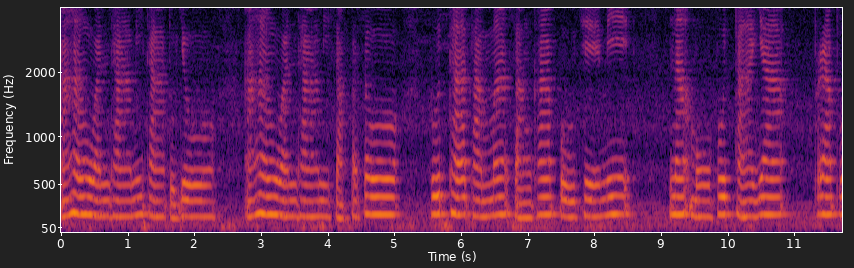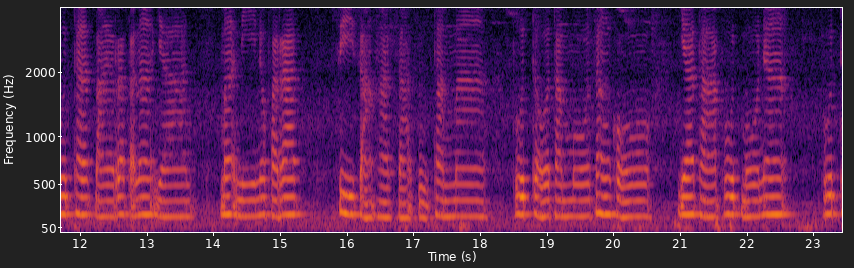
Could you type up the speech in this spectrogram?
อหังวันทามิทาตุโยอหังวันทามิสัพพโสพุทธธรรมสังฆปูเชมินะโมพุทธายะ พระพุทธไตรรัตนญาณมณีนพรัตสีสาหัสสุธรรมา พุทโธธรรมโมสังโฆ ยะถาพุทธโมนะพุทธ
